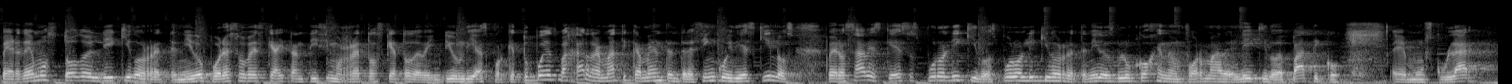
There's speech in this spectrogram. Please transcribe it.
perdemos todo el líquido retenido, por eso ves que hay tantísimos retos keto de 21 días, porque tú puedes bajar dramáticamente entre 5 y 10 kilos, pero sabes que eso es puro líquido, es puro líquido retenido, es glucógeno en forma de líquido hepático, eh, muscular.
